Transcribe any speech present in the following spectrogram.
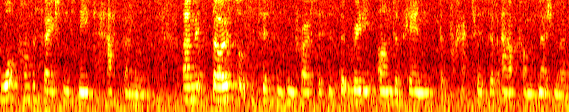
what conversations need to happen. Um, it's those sorts of systems and processes that really underpin the practice of outcomes measurement.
